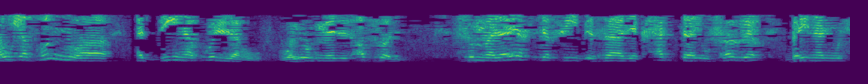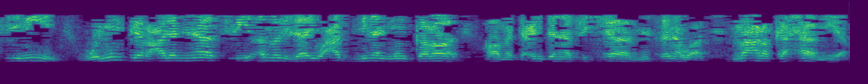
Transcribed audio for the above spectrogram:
أو يظنها الدين كله ويهمل الأصل ثم لا يكتفي بذلك حتى يفرق بين المسلمين وينكر على الناس في أمر لا يعد من المنكرات. قامت عندنا في الشام من سنوات معركة حامية.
